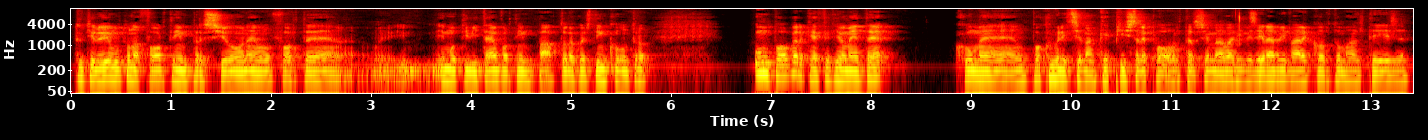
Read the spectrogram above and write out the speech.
tutti due abbiamo avuto una forte impressione, una forte eh, emotività, un forte impatto da questo incontro. Un po' perché effettivamente, come, un po' come diceva anche Peace Reporter, sembrava di vedere arrivare Corto Maltese.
